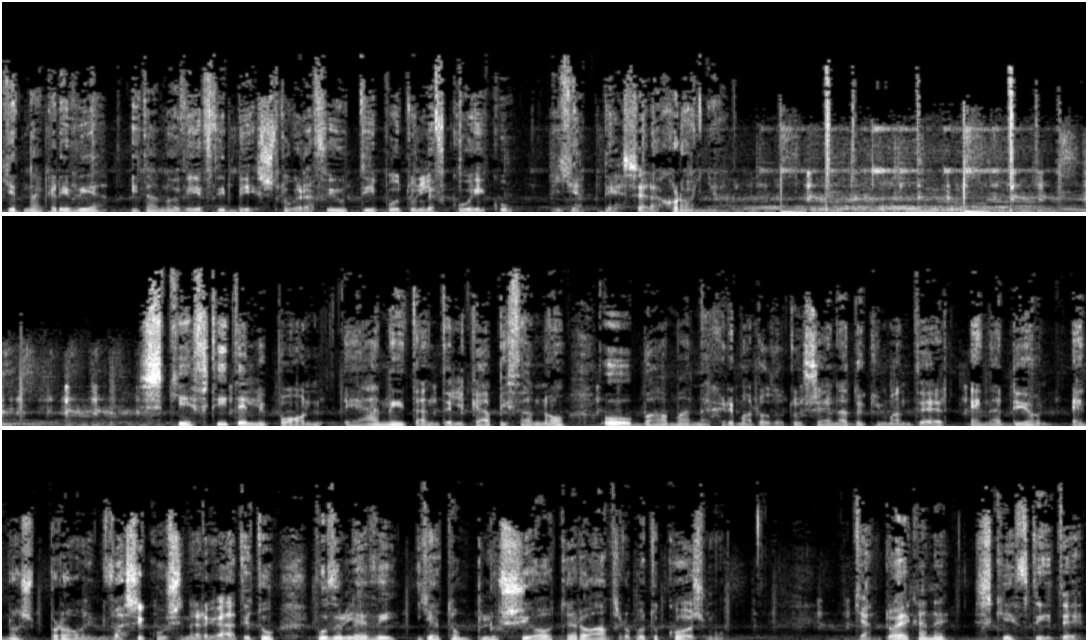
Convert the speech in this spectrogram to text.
Για την ακρίβεια ήταν ο διευθυντής του γραφείου τύπου του Λευκού Οίκου για τέσσερα χρόνια. Σκεφτείτε λοιπόν εάν ήταν τελικά πιθανό ο Ομπάμα να χρηματοδοτούσε ένα ντοκιμαντέρ εναντίον ενός πρώην βασικού συνεργάτη του που δουλεύει για τον πλουσιότερο άνθρωπο του κόσμου. Και αν το έκανε, σκεφτείτε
